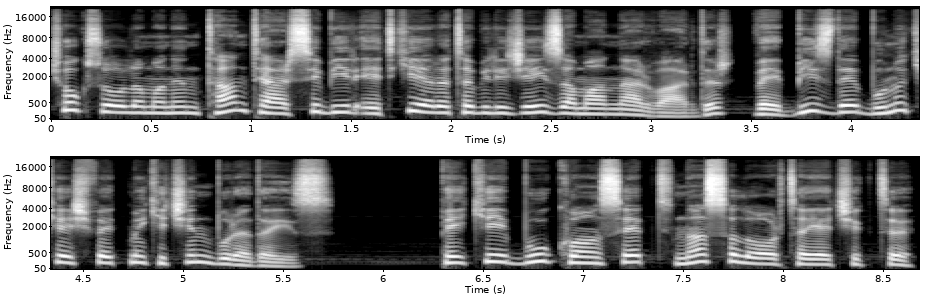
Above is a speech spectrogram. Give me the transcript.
çok zorlamanın tam tersi bir etki yaratabileceği zamanlar vardır ve biz de bunu keşfetmek için buradayız. Peki bu konsept nasıl ortaya çıktı?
